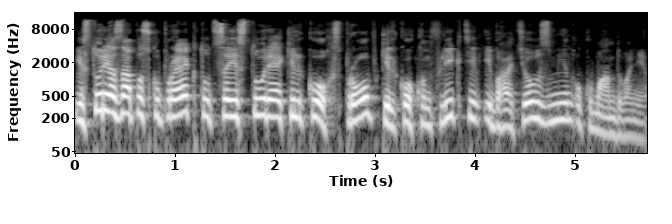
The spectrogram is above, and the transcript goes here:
Історія запуску проекту це історія кількох спроб, кількох конфліктів і багатьох змін у командуванні.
